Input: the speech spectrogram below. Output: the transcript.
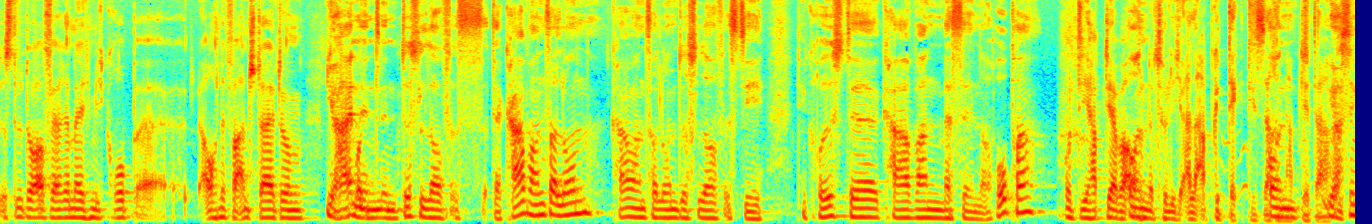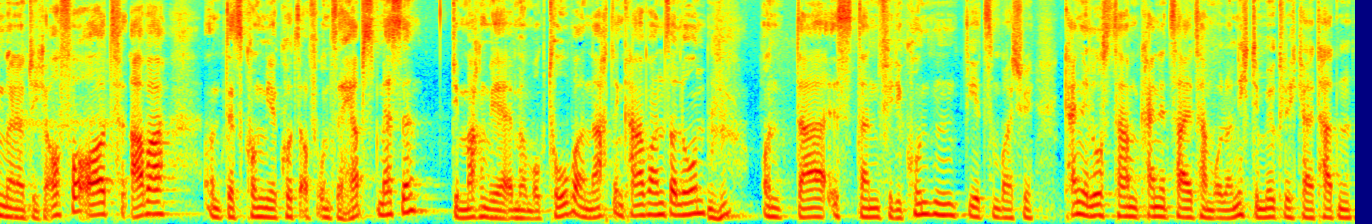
Düsseldorf, erinnere ich mich grob, äh, auch eine Veranstaltung. Ja, in, in Düsseldorf ist der Caravan-Salon. Caravan-Salon Düsseldorf ist die, die größte Caravan-Messe in Europa. Und die habt ihr aber auch natürlich alle abgedeckt, die Sachen habt ihr da. ja, sind wir natürlich auch vor Ort. Aber, und jetzt kommen wir kurz auf unsere Herbstmesse. Die machen wir ja immer im Oktober nach dem Caravan-Salon. Mhm. Und da ist dann für die Kunden, die jetzt zum Beispiel keine Lust haben, keine Zeit haben oder nicht die Möglichkeit hatten,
